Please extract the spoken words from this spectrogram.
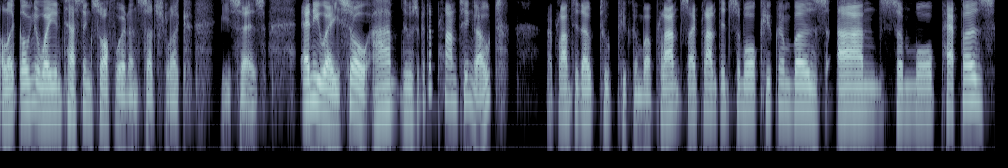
I like going away and testing software and such like, he says. Anyway, so um, there was a bit of planting out. I planted out two cucumber plants. I planted some more cucumbers and some more peppers.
